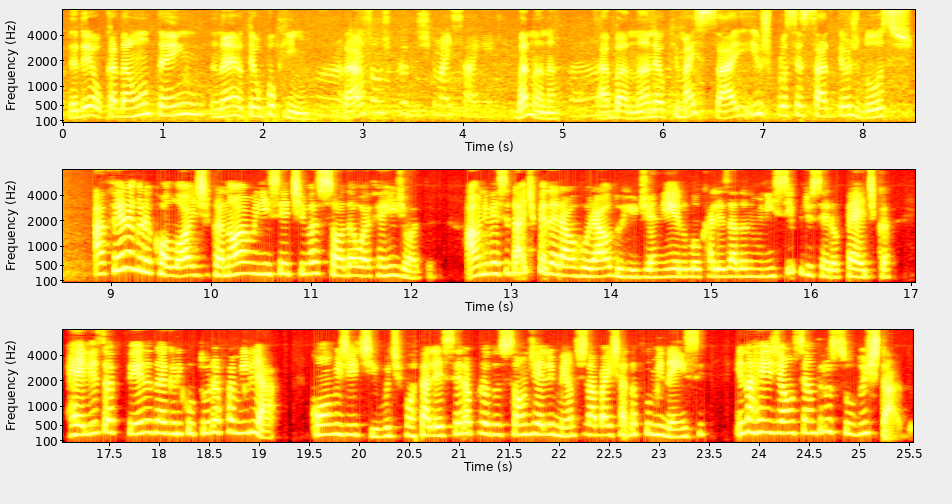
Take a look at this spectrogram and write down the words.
entendeu? Cada um tem, né? Eu tenho um pouquinho. Ah, tá? Quais são os produtos que mais saem aqui? Banana. banana. A banana é o que mais sai e os processados, que é os doces. A Feira Agroecológica não é uma iniciativa só da UFRJ. A Universidade Federal Rural do Rio de Janeiro, localizada no município de Seropédica, realiza a Feira da Agricultura Familiar, com o objetivo de fortalecer a produção de alimentos na Baixada Fluminense e na região centro-sul do estado.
